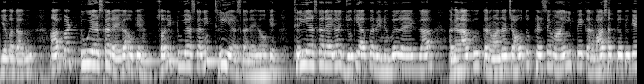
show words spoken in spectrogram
ये बता दूँ। आपका टू इयर्स का रहेगा ओके सॉरी टू इयर्स का नहीं थ्री इयर्स का रहेगा ओके थ्री इयर्स का रहेगा, जो कि आपका रिन्यूएबल रहेगा। अगर आप करवाना चाहो तो फिर से वहीं पे करवा सकते हो, क्योंकि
